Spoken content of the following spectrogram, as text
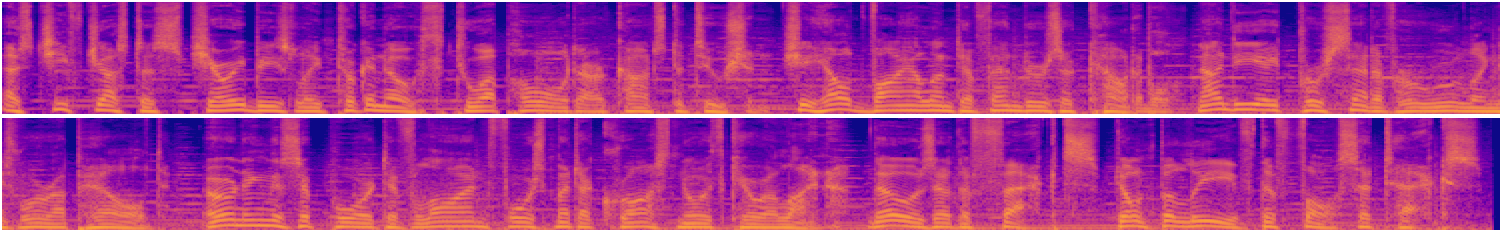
As Chief Justice, Cheri Beasley took an oath to uphold our Constitution. She held violent offenders accountable. 98% of her rulings were upheld, earning the support of law enforcement across North Carolina. Those are the facts. Don't believe the false attacks.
